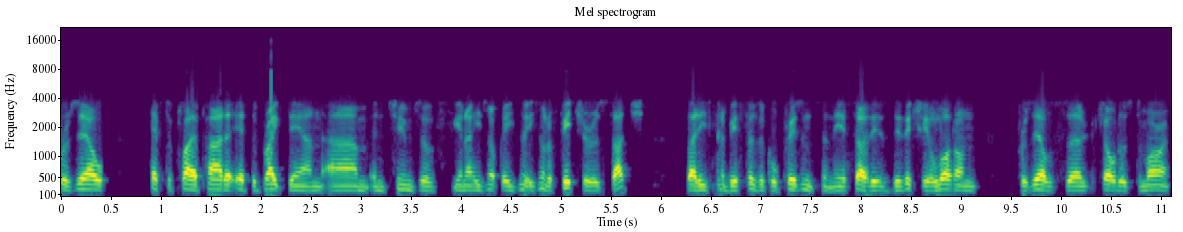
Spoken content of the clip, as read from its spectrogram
Frizzell have to play a part at the breakdown um, in terms of you know he's not he's not a fetcher as such, but he's going to be a physical presence in there. So there's there's actually a lot on Frizzell's uh, shoulders tomorrow.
